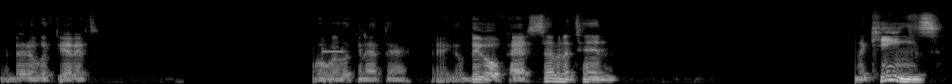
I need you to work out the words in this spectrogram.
Better look at it. What we're looking at there. There you go. Big old patch. 7 of 10. And the Kings,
